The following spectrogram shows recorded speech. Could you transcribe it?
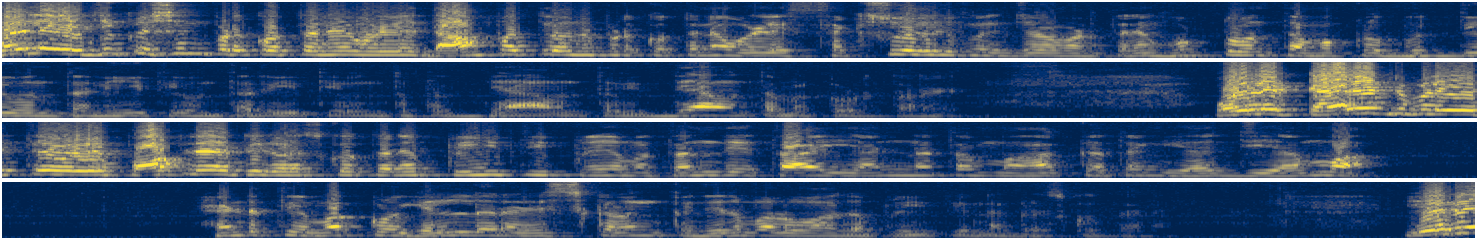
ಒಳ್ಳೆ ಎಜುಕೇಶನ್ ಪಡ್ಕೋತಾನೆ, ಒಳ್ಳೆ ದಾಂಪತ್ಯವನ್ನು ಪಡ್ಕೋತಾನೆ, ಒಳ್ಳೆ ಸೆಕ್ಷುವಲ್ ಲೈಫ್ ಎಂಜಾಯ್ ಮಾಡ್ತಾನೆ ಹುಟ್ಟುವಂಥ ಮಕ್ಕಳು ಬುದ್ಧಿವಂತ, ನೀತಿವಂತ, ರೀತಿವಂತ, ಪ್ರಜ್ಞಾವಂತ, ವಿದ್ಯಾವಂತ ಮಕ್ಕಳು ಹುಡ್ತಾರೆ. ಒಳ್ಳೆ ಟ್ಯಾಲೆಂಟ್ ಬೆಳೆಯುತ್ತೆ, ಒಳ್ಳೆ ಪಾಪ್ಯುಲಾರಿಟಿ ಗಳಿಸ್ಕೋತಾನೆ, ಪ್ರೀತಿ, ಪ್ರೇಮ, ತಂದೆ, ತಾಯಿ, ಅಣ್ಣ, ತಮ್ಮ, ಅಕ್ಕ, ತಂಗಿ, ಅಜ್ಜಿ, ಅಮ್ಮ ಹೆಂಡತಿ ಮಕ್ಕಳು ಎಲ್ಲರ ನಿಷ್ಕಳಂಕ ನಿರ್ಮಲವಾದ ಪ್ರೀತಿಯನ್ನು ಗಳಿಸ್ಕೊತಾನೆ ಏನೇ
